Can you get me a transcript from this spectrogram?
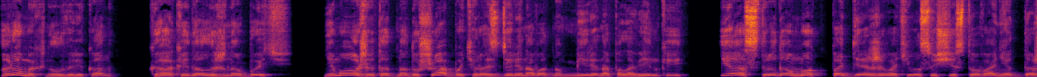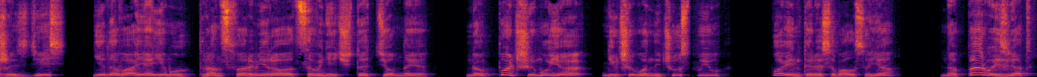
Громыхнул великан, как и должно быть. Не может одна душа быть разделена в одном мире на половинки. Я с трудом мог поддерживать его существование даже здесь, не давая ему трансформироваться в нечто темное. Но почему я ничего не чувствую, Поинтересовался я. На первый взгляд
